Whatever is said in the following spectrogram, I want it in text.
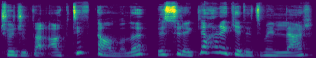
Çocuklar aktif kalmalı ve sürekli hareket etmeliler.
